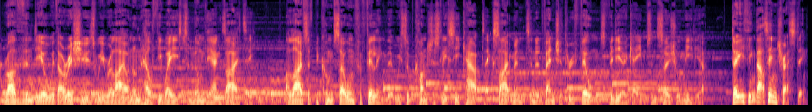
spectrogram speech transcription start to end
Rather than deal with our issues, we rely on unhealthy ways to numb the anxiety. Our lives have become so unfulfilling that we subconsciously seek out excitement and adventure through films, video games, and social media. Don't you think that's interesting?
